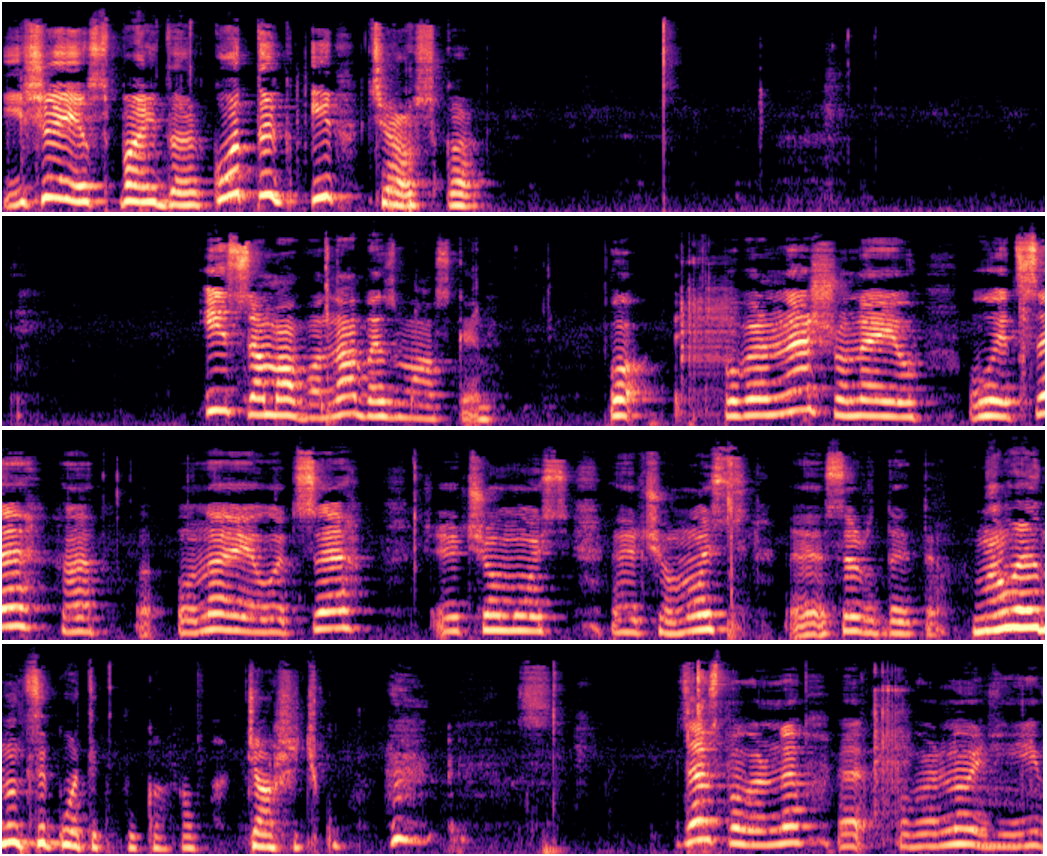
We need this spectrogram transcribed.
і ще є спайдер-котик і чашка. І сама вона без маски. По... Повернеш у неї лице, е, у неї лице е, чомусь, е, чомусь е, сердите. Наверно, це котик покакав чашечку. Зараз поверну, е, поверну її,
